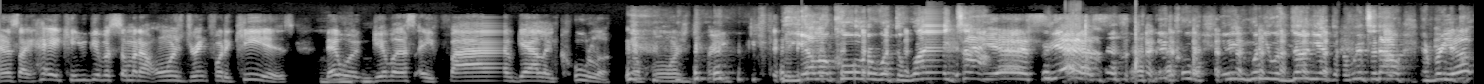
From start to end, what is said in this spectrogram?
and it's like, hey, can you give us some of that orange drink for the kids? They Mm-hmm. would give us a five gallon cooler of orange drink. the yellow cooler with the white top. yes, yes. And when you was done, you had to rinse it out and bring Yep.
